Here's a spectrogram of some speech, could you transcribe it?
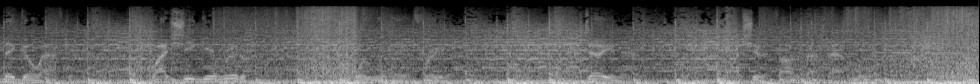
Why'd they go after her? Why'd she get rid of her? What were they afraid of? I tell you now, I should have thought about that more.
